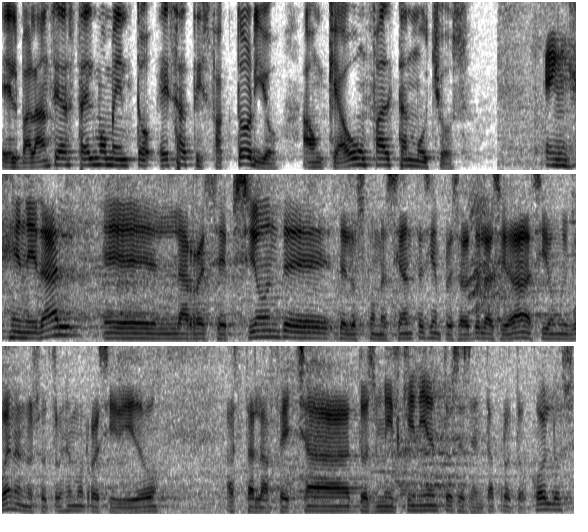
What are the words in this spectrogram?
El balance hasta el momento es satisfactorio, aunque aún faltan muchos. En general, eh, la recepción de, los comerciantes y empresarios de la ciudad ha sido muy buena. Nosotros hemos recibido hasta la fecha 2.560 protocolos.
